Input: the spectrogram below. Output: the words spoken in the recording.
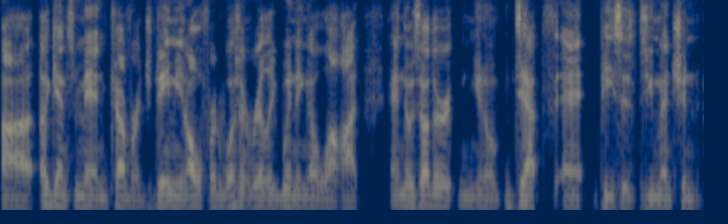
uh, against man coverage. Damien Alford wasn't really winning a lot, and those other you know depth eh, pieces you mentioned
